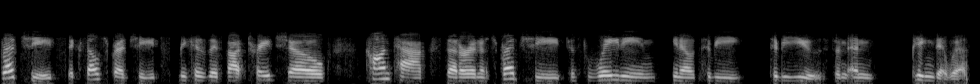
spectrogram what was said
spreadsheets, Excel spreadsheets, because they've got trade show contacts that are in a spreadsheet just waiting, you know, to be to be used and, and pinged it with.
